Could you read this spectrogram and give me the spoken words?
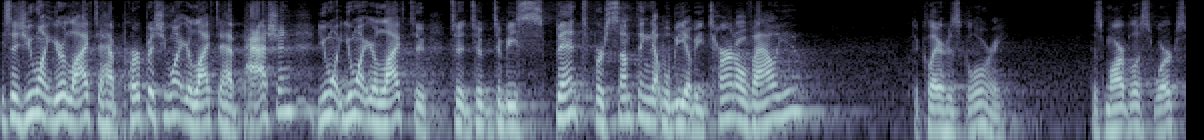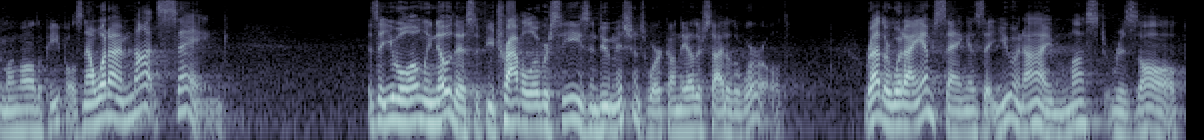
He says, You want your life to have purpose. You want your life to have passion. You want, you want your life to, to, to, to be spent for something that will be of eternal value. Declare His glory, His marvelous works among all the peoples. Now, what I'm not saying is that you will only know this if you travel overseas and do missions work on the other side of the world. Rather, what I am saying is that you and I must resolve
